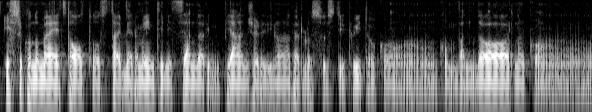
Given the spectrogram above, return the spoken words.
e secondo me Toto sta veramente iniziando a rimpiangere di non averlo sostituito con, con Van Dorn, con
